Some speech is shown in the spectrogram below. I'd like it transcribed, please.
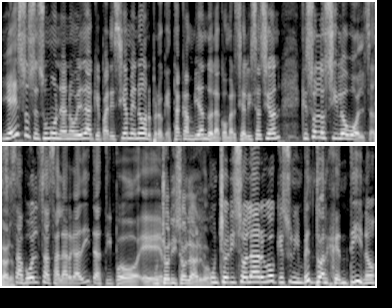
Y a eso se suma una novedad que parecía menor, pero que está cambiando la comercialización, que son los Claro. esas bolsas alargaditas tipo... eh, Un chorizo largo. Un chorizo largo, que es un invento argentino,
